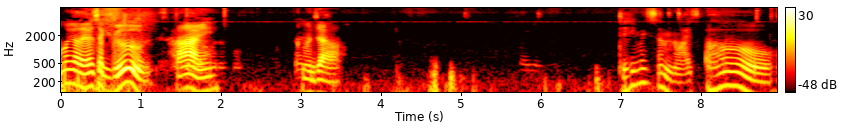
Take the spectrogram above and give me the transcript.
Oh my god there's a goose. Hi. Come on Jao. Did he make some noise oh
